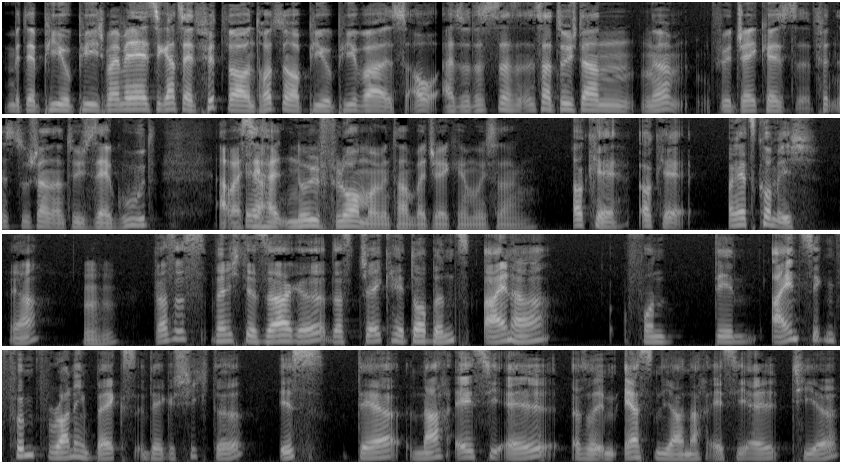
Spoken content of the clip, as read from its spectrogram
mit der POP. Ich meine, wenn er jetzt die ganze Zeit fit war und trotzdem auf POP war, ist auch, also das ist, das ist natürlich dann ne, für JKs Fitnesszustand natürlich sehr gut. Aber es ist Ja. ja halt null Floor momentan bei JK, muss ich sagen. Okay, okay. Und jetzt komme ich. Ja? Mhm. Was ist, wenn ich dir sage, dass J.K. Dobbins einer von den einzigen fünf Running Backs in der Geschichte ist, der nach ACL, also im ersten Jahr nach ACL-Tier,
